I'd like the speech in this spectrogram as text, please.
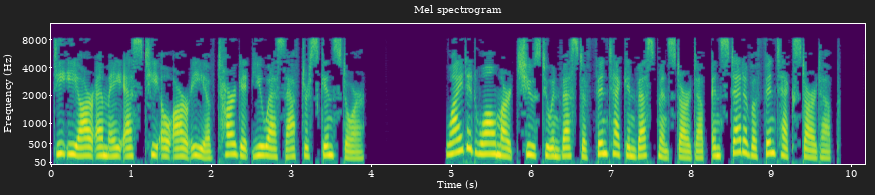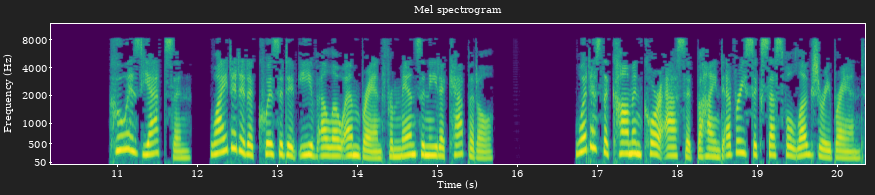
Dermstore of Target US after SkinStore? Why did Walmart choose to invest a fintech investment startup instead of a fintech startup? Who is Yatsen? Why did it acquisited Eve LOM brand from Manzanita Capital? What is the common core asset behind every successful luxury brand?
